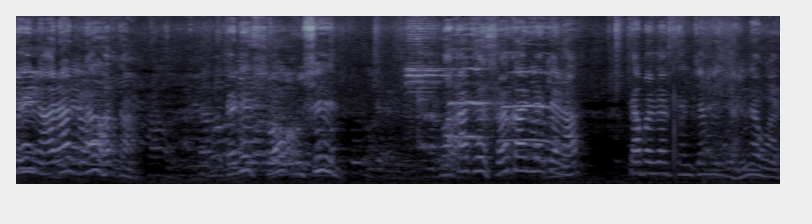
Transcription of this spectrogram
ते नाराज न होता त्यांनी स्वखुशी मका ते सहकार्य केला. त्याबद्दल त्यांचे मी धन्यवाद.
